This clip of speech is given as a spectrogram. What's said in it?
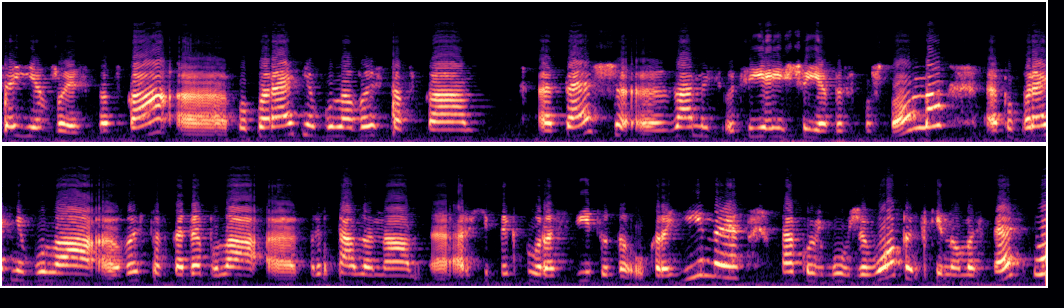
Це є виставка. Е, Попередня була виставка е, теж е, замість оцієї, що є безкоштовна. Е, Попередня була е, виставка, де була е, представлена е, архітектура світу та України. Також був живопис, кіномистецтво.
